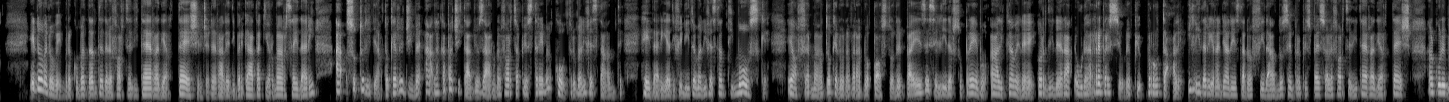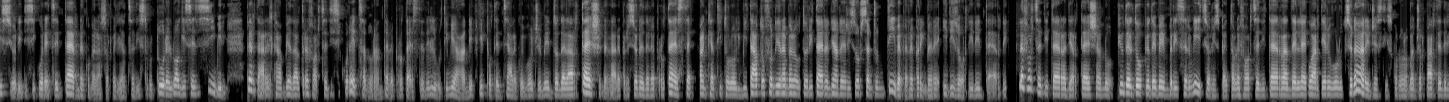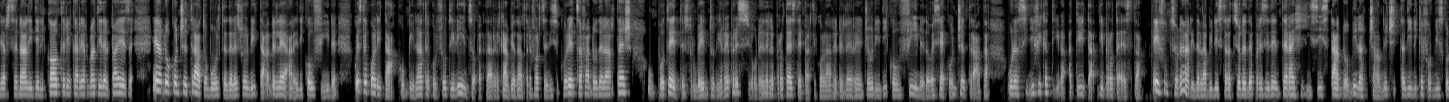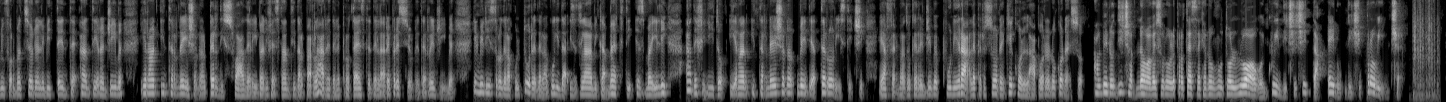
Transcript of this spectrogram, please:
Il 9 novembre il comandante delle forze di terra di Artesh, il generale di brigata Kiormar Saidari, ha sottolineato che il regime ha la capacità di usare una forza più estrema contro i manifestanti. Haidari ha definito i manifestanti mosche e ha affermato che non avranno posto nel paese se il leader supremo Ali Khamenei ordinerà una repressione più brutale. I leader iraniani stanno affidando sempre più spesso alle forze di terra di Artesh alcune missioni di sicurezza interne come la sorveglianza di strutture e luoghi sensibili per dare il cambio ad altre forze di sicurezza durante le proteste degli ultimi anni. Il potenziale coinvolgimento dell'Artesh nella repressione delle proteste, anche a titolo limitato, fornirebbe alle autorità iraniane risorse aggiuntive per reprimere i disordini interni. Le forze di terra di Artesh hanno più del doppio dei membri in servizio rispetto alle forze di terra delle guardie rivoluzionarie, gestiscono la maggior parte degli arsenali di elicotteri e carri armati del paese e hanno concentrato molte delle sue unità nelle aree di confine. Queste qualità, combinate col suo utilizzo per dare il cambio ad altre forze di sicurezza, fanno dell'Artesh un potente strumento di repressione delle proteste, in particolare nelle regioni di confine dove si è concentrata una significativa attività di protesta e i funzionari dell'amministrazione del presidente Raisi stanno minacciando i cittadini che forniscono informazioni all'emittente anti-regime Iran International per dissuadere i manifestanti dal parlare delle proteste e della repressione del regime. Il ministro della cultura e della guida islamica Mehdi Ismaili ha definito Iran International media terroristici e ha affermato che il regime punirà le persone che collaborano con esso Almeno 19 sono le proteste che hanno avuto luogo in 15 città e in 11 province.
